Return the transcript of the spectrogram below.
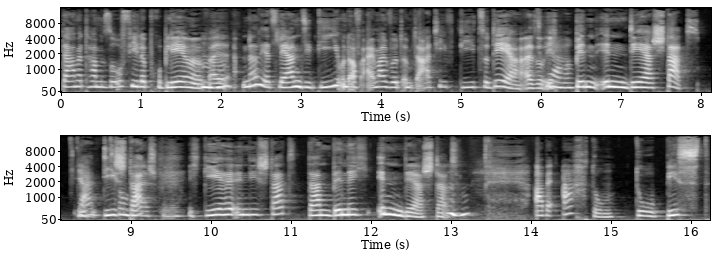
damit haben so viele Probleme, mhm. weil ne, jetzt lernen sie die und auf einmal wird im Dativ die zu der. Also ich ja. bin in der Stadt. Ja, ja die Stadt. Beispiel. Ich gehe in die Stadt, dann bin ich in der Stadt. Mhm. Aber Achtung, du bist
